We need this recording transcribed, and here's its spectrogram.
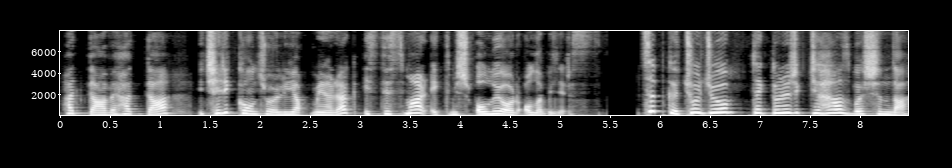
hatta ve hatta içerik kontrolü yapmayarak istismar etmiş oluyor olabiliriz. Tıpkı çocuğu teknolojik cihaz başında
